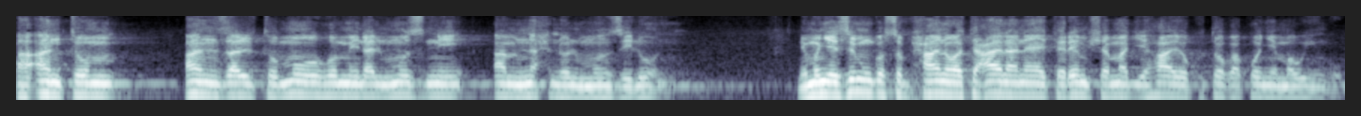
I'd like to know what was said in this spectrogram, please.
antum anzaltumuhu min almuzni am nahnu almunzilun. Ni Mwenyezi Mungu Subhanahu wa Ta'ala anayeteremsha maji hayo kutoka kwenye mawingu.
